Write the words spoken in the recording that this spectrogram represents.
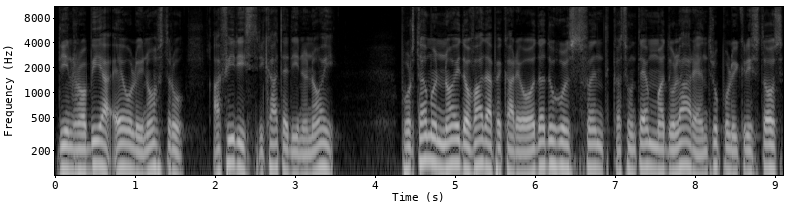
din robia eului nostru, a firii stricate din noi? Purtăm în noi dovada pe care o dă Duhul Sfânt că suntem mădulare în trupul lui Hristos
